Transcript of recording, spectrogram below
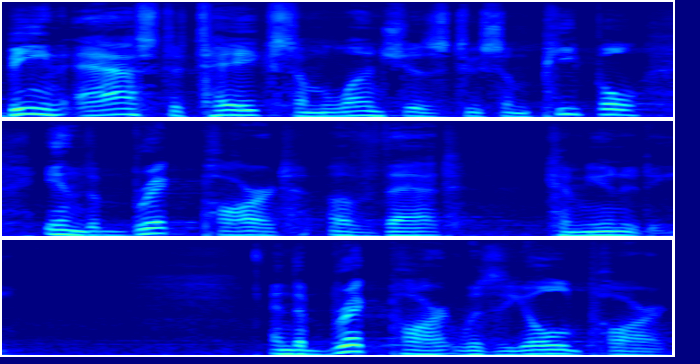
being asked to take some lunches to some people in the brick part of that community. And the brick part was the old part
